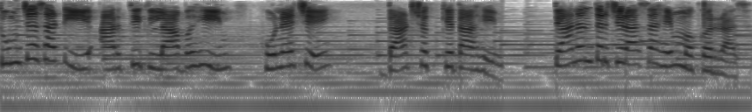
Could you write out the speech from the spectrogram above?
तुमच्यासाठी आर्थिक लाभही होण्याचे दाट शक्यता आहे. त्यानंतरची रास आहे मकर रास.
